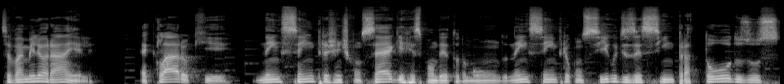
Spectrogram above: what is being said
você vai melhorar ele. É claro que nem sempre a gente consegue responder todo mundo, nem sempre eu consigo dizer sim para todos os,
